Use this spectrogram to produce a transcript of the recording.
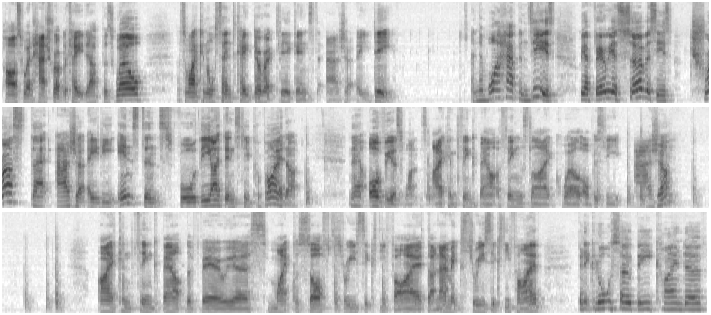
password hash replicated up as well, so I can authenticate directly against Azure AD. And then what happens is we have various services trust that Azure AD instance for the identity provider. Now, obvious ones I can think about are things like, well, obviously Azure. I can think about the various Microsoft 365, Dynamics 365, but it could also be kind of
